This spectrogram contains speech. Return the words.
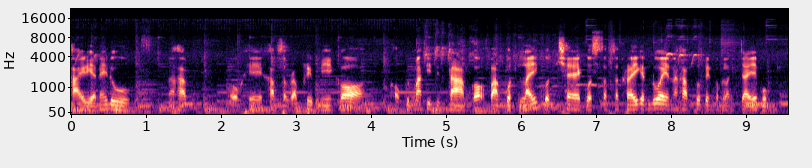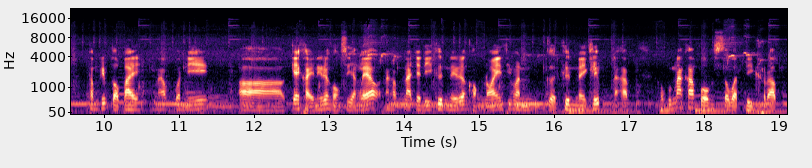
ขายเหรียญให้ดูนะครับ โอเคครับสำหรับคลิปนี้ก็ขอบคุณมากที่ติดตาม ก็ฝากกดไลค์กดแชร์กด Subscribe กันด้วยนะครับ เพื่อเป็นกำลังใจให้ผมทำคลิปต่อไปนะครับ วันนี้แก้ไขในเรื่องของเสียงแล้วนะครับ น่าจะดีขึ้นในเรื่องของน้อยที่มันเกิดขึ้นในคลิปนะครับ ขอบคุณมากครับผม สวัสดีครับ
